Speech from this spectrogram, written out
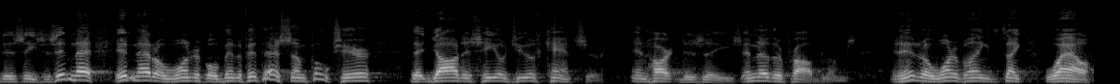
diseases. Isn't that, isn't that a wonderful benefit? There's some folks here that God has healed you of cancer and heart disease and other problems. And it's a wonderful thing to think, wow,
